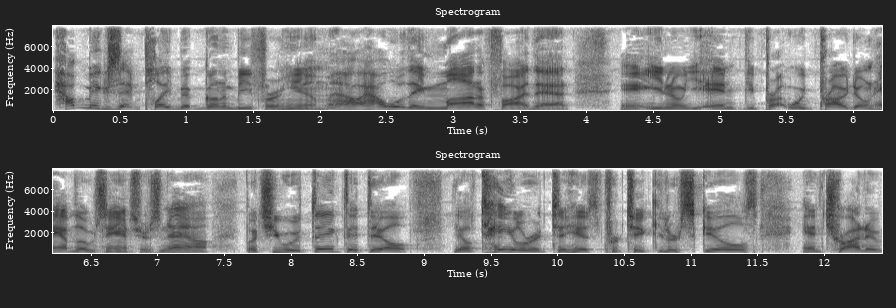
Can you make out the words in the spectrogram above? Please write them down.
How big is that playbook going to be for him? How how will they modify that? And, you know, and you pro- we probably don't have those answers now, but you would think that they'll they'll tailor it to his particular skills and try to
